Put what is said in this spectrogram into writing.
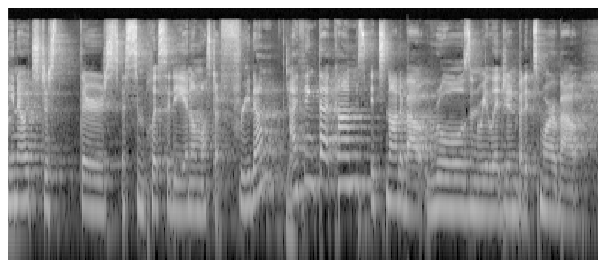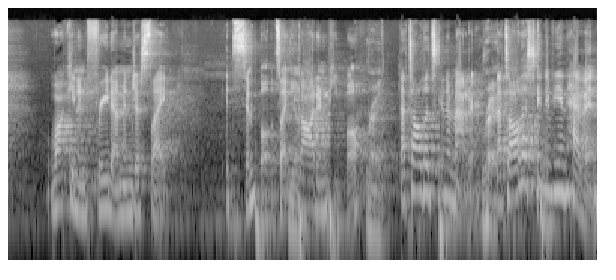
You know, it's just there's a simplicity and almost a freedom. Yeah. I think that comes. It's not about rules and religion, but it's more about walking in freedom and just like, it's simple. It's like Yeah. God and people. Right. That's all that's going to matter. Right. That's all that's going to be in heaven.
